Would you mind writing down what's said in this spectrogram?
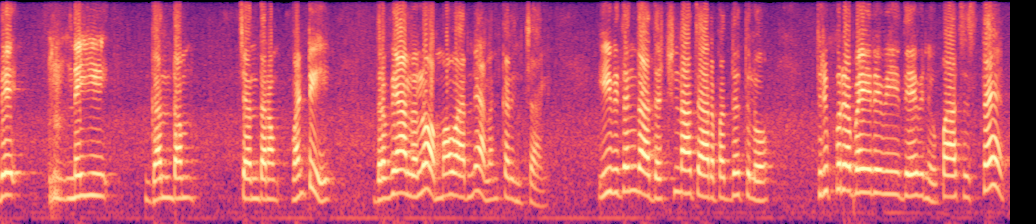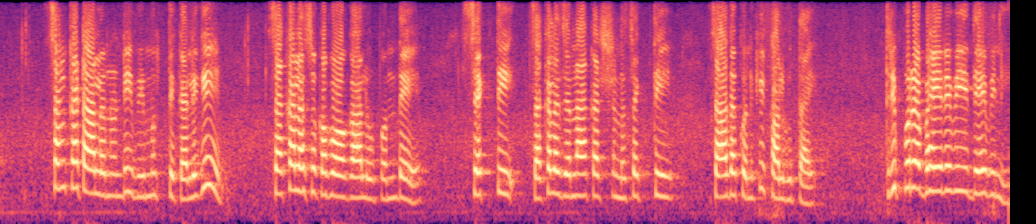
వే నెయ్యి గంధం చందనం వంటి ద్రవ్యాలలో అమ్మవారిని అలంకరించాలి. ఈ విధంగా దక్షిణాచార పద్ధతిలో త్రిపుర భైరవీ దేవిని ఉపాసిస్తే సంకటాల నుండి విముక్తి కలిగి సకల సుఖభోగాలు పొందే శక్తి సకల జనాకర్షణ శక్తి సాధకునికి కలుగుతాయి. త్రిపుర భైరవీ దేవిని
